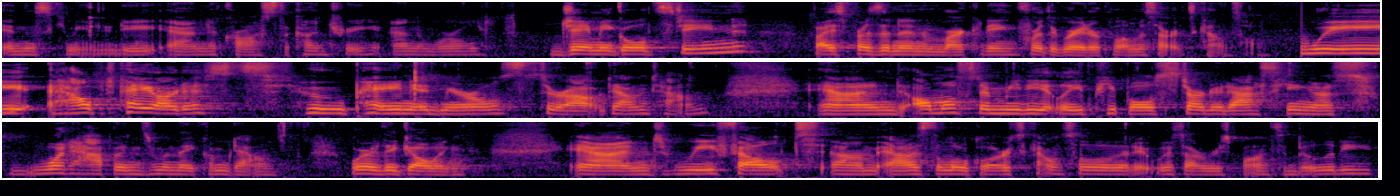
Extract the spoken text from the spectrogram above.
in this community and across the country and the world. Jami Goldstein, Vice President of Marketing for the Greater Columbus Arts Council. We helped pay artists who painted murals throughout downtown. And almost immediately, people started asking us, what happens when they come down? Where are they going? And we felt, um, as the local arts council, that it was our responsibility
